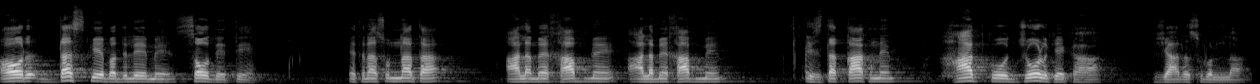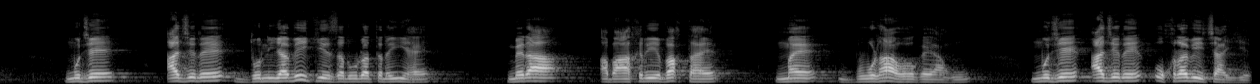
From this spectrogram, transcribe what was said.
और दस के बदले में सौ देते हैं। इतना सुनना था। आलम ख्वाब ने, आलम ख्वाब में इस दक्काक ने हाथ को जोड़ के कहा या रसोल्ला मुझे अजर दुनियावी की ज़रूरत नहीं है। मेरा अब आखिरी वक्त है, मैं बूढ़ा हो गया हूँ, मुझे अजर उखरवी चाहिए।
